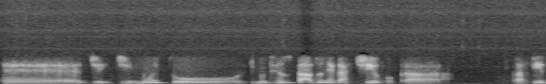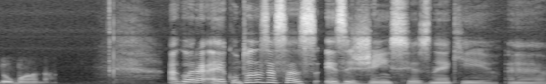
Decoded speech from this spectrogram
é, de, de, muito, de muito resultado negativo para a vida humana. Agora, é, com todas essas exigências né, que é,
